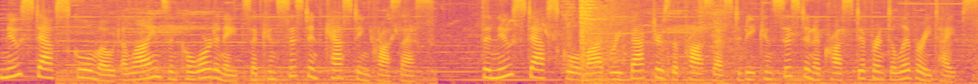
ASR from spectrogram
New Staff School Mode aligns and coordinates a consistent casting process. The new Staff School mod refactors the process to be consistent across different delivery types,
